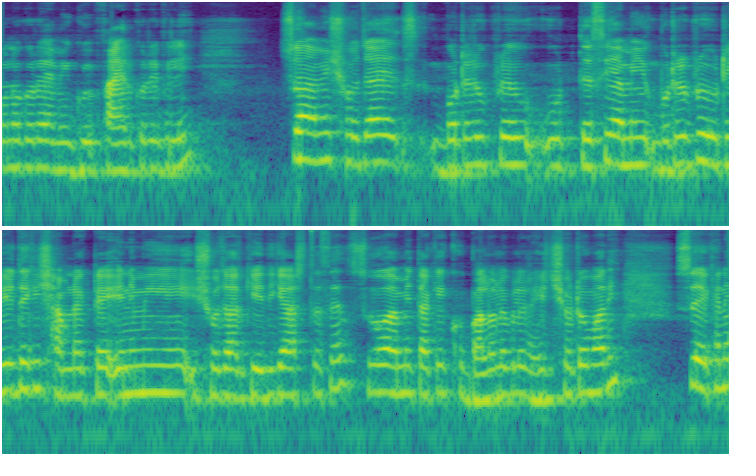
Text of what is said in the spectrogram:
মনে করে আমি ফায়ার করে ফেলি। সো আমি সোজায় বোটের উপরে উঠতেছি। আমি বোটের উপরে উঠেই দেখি সামনে একটা এনিমি সোজা আর কি এদিকে আসতেছে। সো আমি তাকে খুব ভালো লেভেলের হেডশটও মারি। সো এখানে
